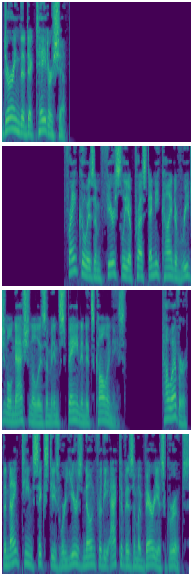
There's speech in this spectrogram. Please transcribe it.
During the dictatorship Francoism fiercely oppressed any kind of regional nationalism in Spain and its colonies. However, the 1960s were years known for the activism of various groups.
